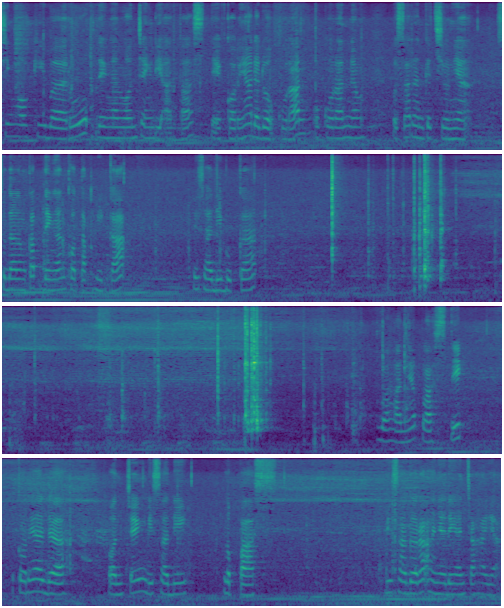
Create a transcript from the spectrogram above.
kucing hoki baru dengan lonceng di atas. Di ekornya ada dua ukuran, ukuran yang besar dan kecilnya. Sudah lengkap dengan kotak mika. Bisa dibuka. Bahannya plastik. Ekornya ada lonceng bisa dilepas bisa gerak hanya dengan cahaya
